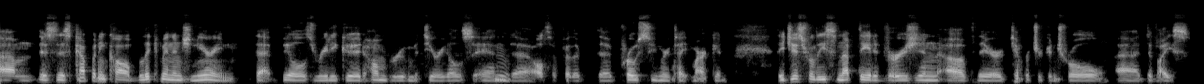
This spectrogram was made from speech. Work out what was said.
Um, there's this company called Blichmann Engineering that builds really good homebrew materials and mm. uh, also for the, the prosumer type market. They just released an updated version of their temperature control uh, device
